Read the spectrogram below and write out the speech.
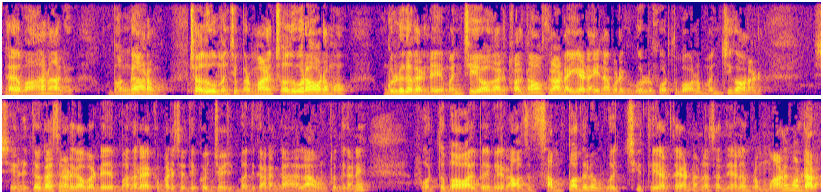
అలాగే వాహనాలు బంగారము చదువు మంచి బ్రహ్మాండం చదువు రావడము గురుడు కదండి మంచి యోగాన్ని ట్వెల్త్ హౌస్ లాడ్ అయ్యాడు. అయినప్పటికీ గురుడు ఫోర్త్ భావంలో మంచిగా ఉన్నాడు. శనితో కలిసినాడు కాబట్టి మదర యొక్క పరిస్థితి కొంచెం ఇబ్బందికరంగా అలా ఉంటుంది. కానీ ఫోర్త్ భావాధిపతి మీకు రావాల్సిన సంపదలు వచ్చి తీరుతాయి అనడంలో సందేహాలు బ్రహ్మాండంగా ఉంటారు.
